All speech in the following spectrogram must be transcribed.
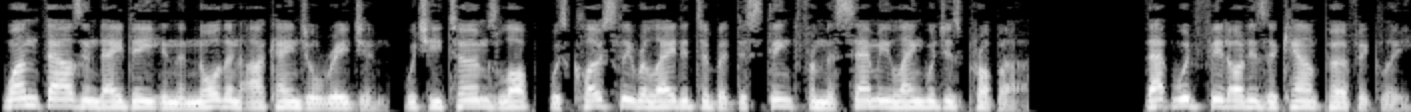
1000 AD in the northern Archangel region, which he terms Lop, was closely related to but distinct from the Sami languages proper. That would fit Otter's account perfectly.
